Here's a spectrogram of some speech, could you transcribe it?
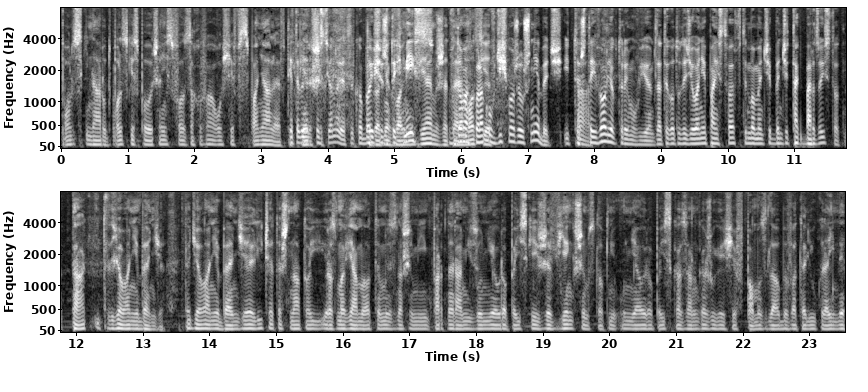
Polski naród, polskie społeczeństwo zachowało się wspaniale w Ja tych tego nie kwestionuję, tylko boję się, że tych wojny. miejsc Wiem, że w domach emocje- Polaków dziś może już nie być. I też Tak. tej woli, o której mówiłem. Dlatego tutaj działanie państwa w tym momencie będzie tak bardzo istotne. Tak, i to działanie będzie. To działanie będzie. Liczę też na to i rozmawiamy o tym z naszymi partnerami z Unii Europejskiej, że w większym stopniu Unia Europejska zaangażuje się w pomoc dla obywateli Ukrainy,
